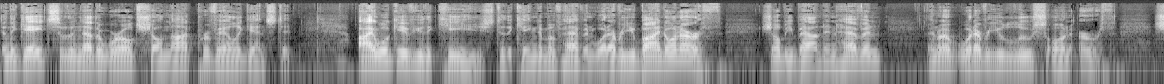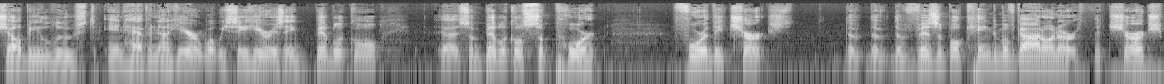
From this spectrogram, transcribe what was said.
and the gates of the netherworld shall not prevail against it. I will give you the keys to the kingdom of heaven. Whatever you bind on earth shall be bound in heaven, and whatever you loose on earth shall be loosed in heaven. Now, here, what we see here is a biblical, uh, some biblical support for the church, the, the, the visible kingdom of God on earth. The church,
